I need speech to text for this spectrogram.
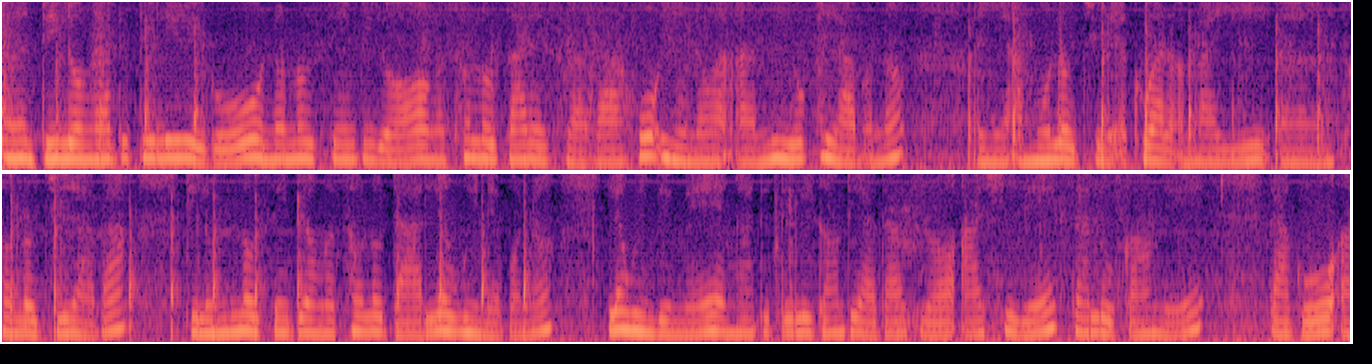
အဲဒီလိုငါးသေးသေးလေးတွေကိုနှုတ်နှုတ်ဆင်းပြီးတော့ငဆုပ်လှုပ်စားတယ်ဆိုတာကဟိုးအရင်တော့အမီရိုးဖက်လာပေါ့နော် အရင်အမိုးလှုပ်ကျွေးတယ်အခုကတော့အမကြီးအာငဆုပ်လှုပ်ကျွေးတာပါဒီလိုနှုတ်နှုတ်ဆင်းပြီးတော့ငဆုပ်လှုပ်တာလက်ဝင်နေပေါ့နော်လက်ဝင်ပေမဲ့ငါးသေးသေးလေးကောင်းတရားသားဆိုတော့အားရှိတယ်စားလို့ကောင်းတယ်ဒါကိုအ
